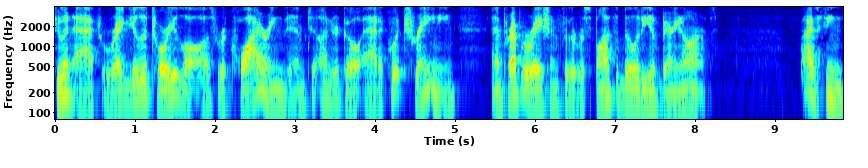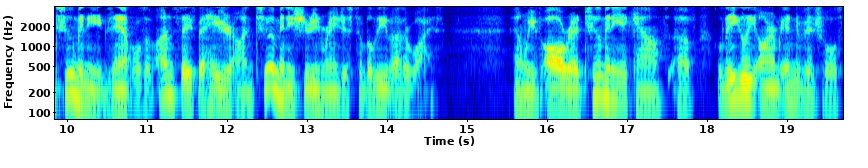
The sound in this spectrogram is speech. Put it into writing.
to enact regulatory laws requiring them to undergo adequate training and preparation for the responsibility of bearing arms. I've seen too many examples of unsafe behavior on too many shooting ranges to believe otherwise. And we've all read too many accounts of legally armed individuals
